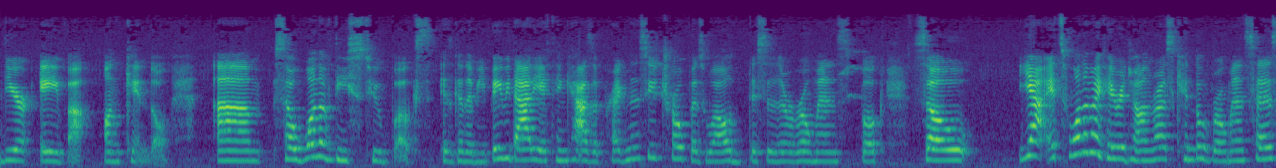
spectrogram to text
Dear Ava on Kindle. Um, so one of these two books is gonna be Baby Daddy, I think has a pregnancy trope as well. This is a romance book. So yeah, it's one of my favorite genres, Kindle romances,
